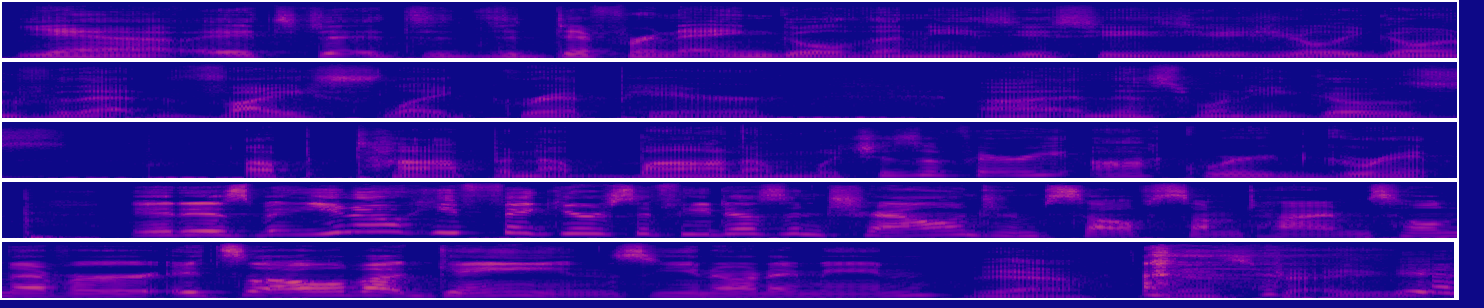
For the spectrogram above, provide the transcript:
Yeah, it's it's, it's a different angle than he's used to. He's usually going for that vice-like grip here, uh, and this one he goes up top and up bottom, which is a very awkward grip. It is, but you know, he figures if he doesn't challenge himself sometimes, he'll never. It's all about gains. You know what I mean? Yeah, that's true. Yeah,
